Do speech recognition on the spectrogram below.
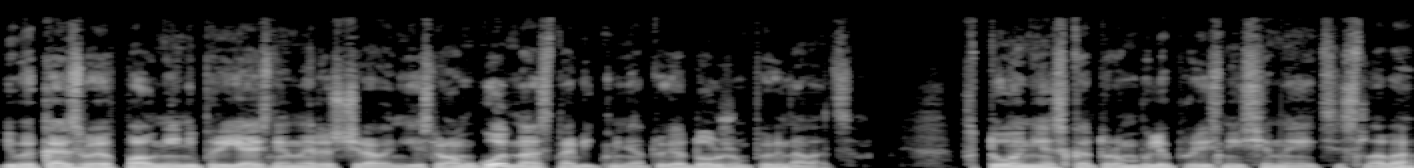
и выказывая вполне неприязненное разочарование. «Если вам угодно остановить меня, то я должен повиноваться». В тоне, с которым были произнесены эти слова,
